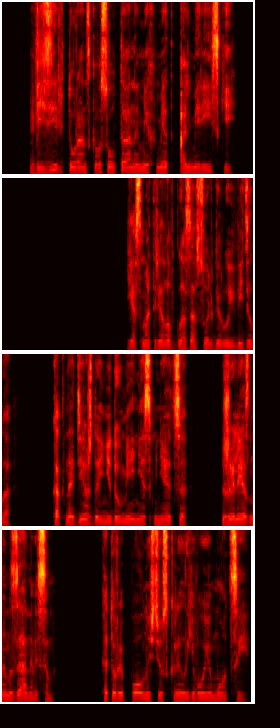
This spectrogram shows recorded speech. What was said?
— визирь туранского султана Мехмед Альмерийский. Я смотрела в глаза Сольгеру и видела, как надежда и недоумение сменяются железным занавесом, который полностью скрыл его эмоции.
